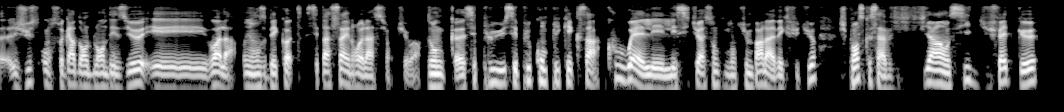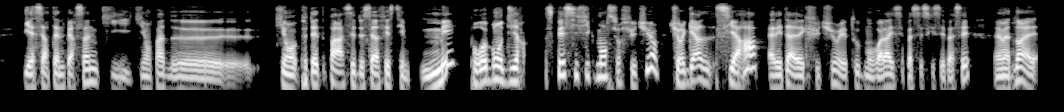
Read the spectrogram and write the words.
euh, juste on se regarde dans le blanc des yeux et voilà, on se bécote. C'est pas ça une relation, tu vois. Donc euh, c'est plus c'est plus compliqué que ça. Du coup, ouais, les, les situations dont tu me parles avec Futur, je pense que ça vient aussi du fait que il y a certaines personnes qui qui ont pas de qui ont peut-être pas assez de self-esteem. Mais pour rebondir spécifiquement sur Future, tu regardes Ciara, elle était avec Future et tout. Bon voilà, il s'est passé ce qui s'est passé. Mais maintenant, elle,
